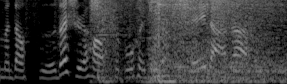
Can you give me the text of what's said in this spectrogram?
他们到死的时候都不会知道是谁打的。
